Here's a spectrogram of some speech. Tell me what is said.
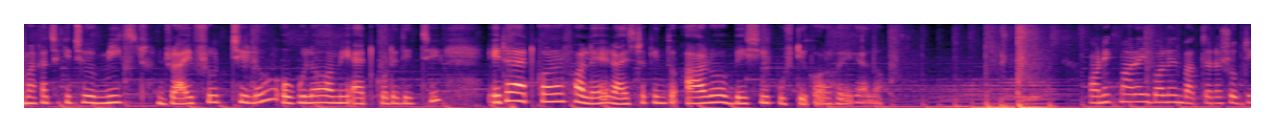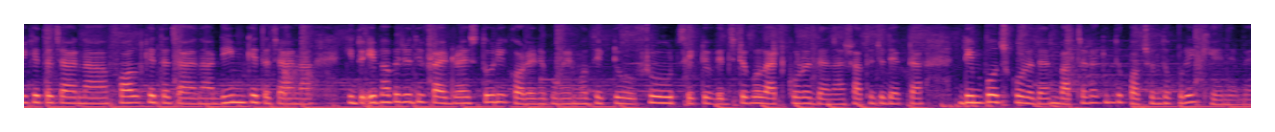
আমার কাছে কিছু মিক্সড ড্রাই ফ্রুট ছিল, ওগুলোও আমি অ্যাড করে দিচ্ছি। এটা অ্যাড করার ফলে রাইসটা কিন্তু আরও বেশি পুষ্টিকর হয়ে গেল। অনেক মারাই বলেন, বাচ্চারা সবজি খেতে চায় না, ফল খেতে চায় না, ডিম খেতে চায় না, কিন্তু এভাবে যদি ফ্রাইড রাইস তৈরি করেন এবং এর মধ্যে একটু ফ্রুটস একটু ভেজিটেবল অ্যাড করে দেন, আর সাথে যদি একটা ডিম পোচ করে দেন, বাচ্চারা কিন্তু পছন্দ করেই খেয়ে নেবে।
